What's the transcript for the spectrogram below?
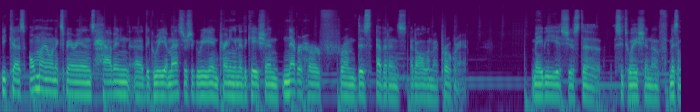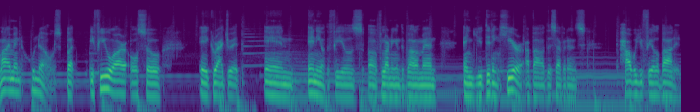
because on my own experience having a degree a master's degree in training and education never heard from this evidence at all in my program. Maybe it's just a situation of misalignment who knows? But if you are also a graduate in any of the fields of learning and development and you didn't hear about this evidence how would you feel about it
